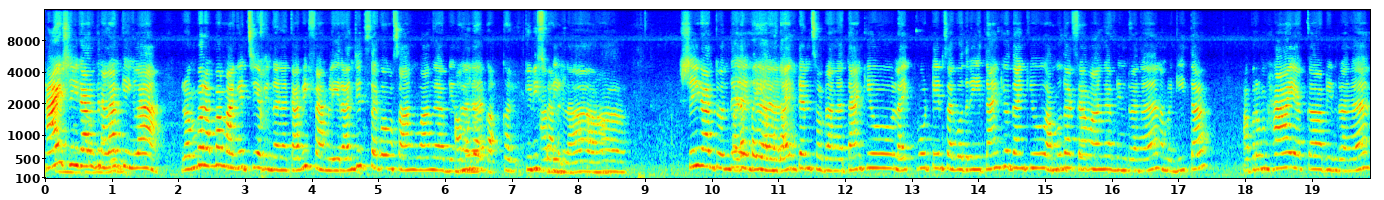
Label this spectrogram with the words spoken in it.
ஹாய் ஸ்ரீகாந்த். நல்லா இருக்கீங்களா? ரொம்ப ரொம்ப மகிழ்ச்சி அப்படின்றாங்க. கவி ஃபேமிலி ரஞ்சித் சகோ சாங் வாங்க அமுதா அப்படின்றாங்க அக்கா கவி- கிவிஸ் family. அப்படிங்களா? ஆ. ஸ்ரீகாந்த் வந்து படப்பை அமுதா. லைக் டன் சொல்றாங்க. தேங்க்யூ லைக் போட்டேன் சகோதரி. தேங்க்யூ தேங்க்யூ அமுதா அக்கா வாங்க அப்படின்றாங்க. நம்ம கீதா. அப்புறம் ஹாய் அக்கா அப்படின்றாங்க.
